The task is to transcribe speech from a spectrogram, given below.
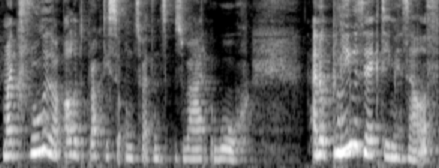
maar ik voelde dat al het praktische ontzettend zwaar woog. En opnieuw zei ik tegen mezelf,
